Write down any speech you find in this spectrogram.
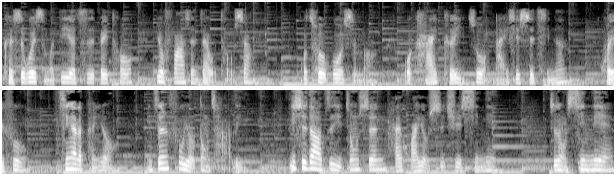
可是为什么第二次被偷又发生在我头上？我错过什么？我还可以做哪一些事情呢？回复：亲爱的朋友，你真富有洞察力，意识到自己终身还怀有失去的信念。这种信念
